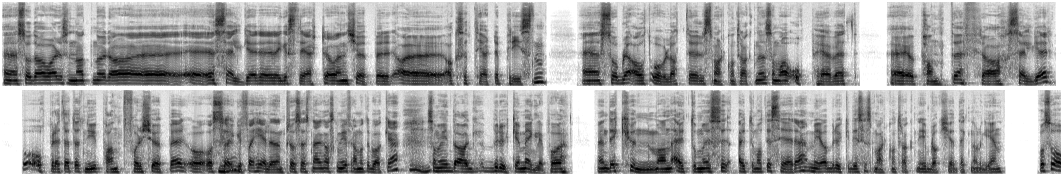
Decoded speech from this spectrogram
Eh, så da var det sånn at når eh, en selger registrerte og en kjøper eh, aksepterte prisen, så ble alt overlatt til smartkontraktene, som var opphevet pantet fra selger og opprettet et ny pant for kjøper og, og sørget for hele den prosessen. her er ganske mye fram og tilbake, mm. som vi i dag bruker megler på. Men det kunne man automatisere med å bruke disse smartkontraktene i blokkjedeteknologien. Og så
